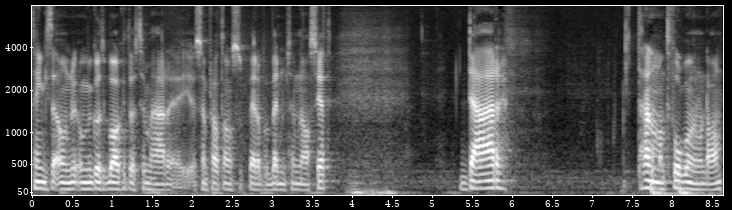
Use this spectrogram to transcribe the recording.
tänk så om, om vi går tillbaka till de här eh, som pratar om som spelar på badmintongymnasiet. Där tränar man två gånger om dagen,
